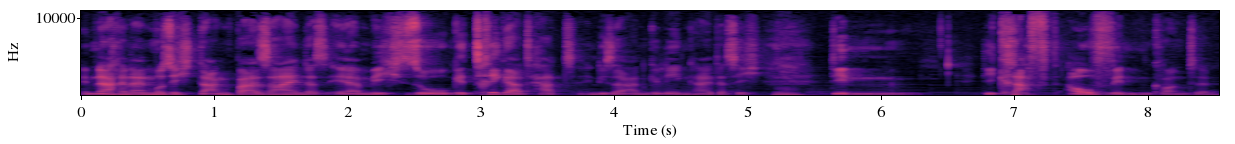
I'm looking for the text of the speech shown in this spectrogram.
Im Nachhinein muss ich dankbar sein, dass er mich so getriggert hat in dieser Angelegenheit, dass ich den, die Kraft aufwinden konnte.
